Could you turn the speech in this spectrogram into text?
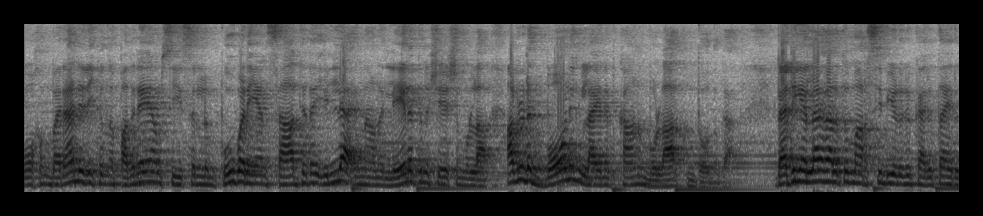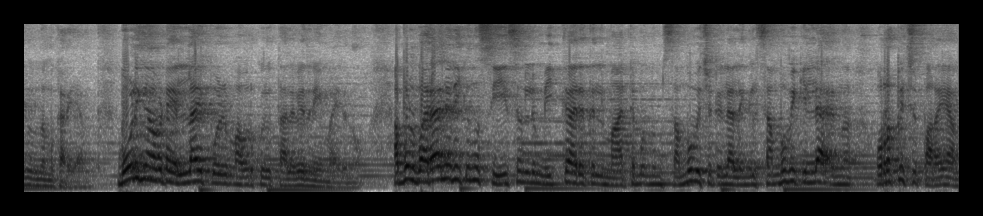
മോഹം വരാനിരിക്കുന്ന പതിനേഴാം സീസണിലും പൂപണിയാൻ സാധ്യതയില്ല എന്നാണ് ലേലത്തിനു ശേഷമുള്ള അവരുടെ ബോളിംഗ് ലൈനപ്പ് കാണുമ്പോൾ ആർക്കും തോന്നുക. ബാറ്റിംഗ് എല്ലാ കാലത്തും ആർ സി ബിയുടെ ഒരു കരുത്തായിരുന്നു എന്ന് നമുക്കറിയാം. ബോളിംഗ് ആവട്ടെ എല്ലായ്പ്പോഴും അവർക്കൊരു തലവേദനയുമായിരുന്നു. അപ്പോൾ വരാനിരിക്കുന്ന സീസണിലും ഇക്കാര്യത്തിൽ മാറ്റമൊന്നും സംഭവിച്ചിട്ടില്ല അല്ലെങ്കിൽ സംഭവിക്കില്ല എന്ന് ഉറപ്പിച്ച് പറയാം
